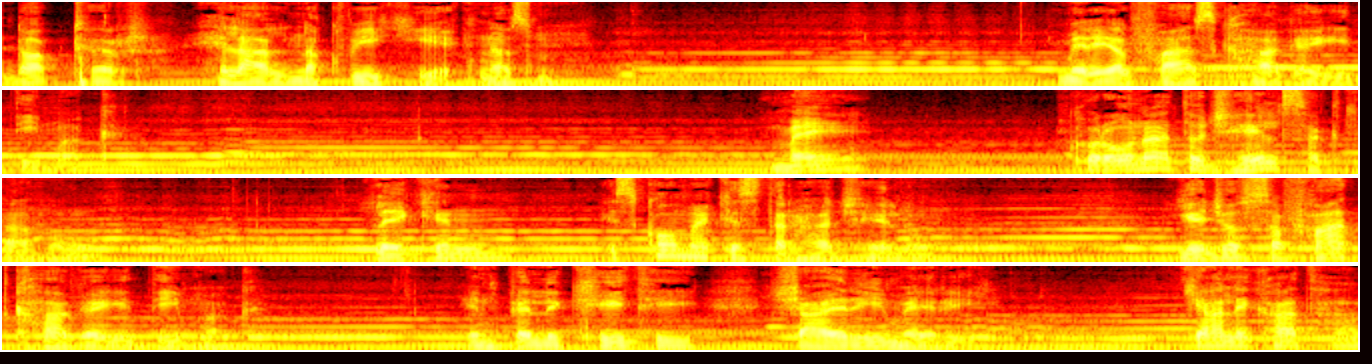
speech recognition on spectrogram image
ڈاکٹر ہلال نقوی کی ایک نظم۔ میرے الفاظ کھا گئی دیمک۔ میں کورونا تو جھیل سکتا ہوں، لیکن اس کو میں کس طرح جھیلوں؟ یہ جو صفات کھا گئی دیمک، ان پہ لکھی تھی شاعری میری۔ کیا لکھا تھا؟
